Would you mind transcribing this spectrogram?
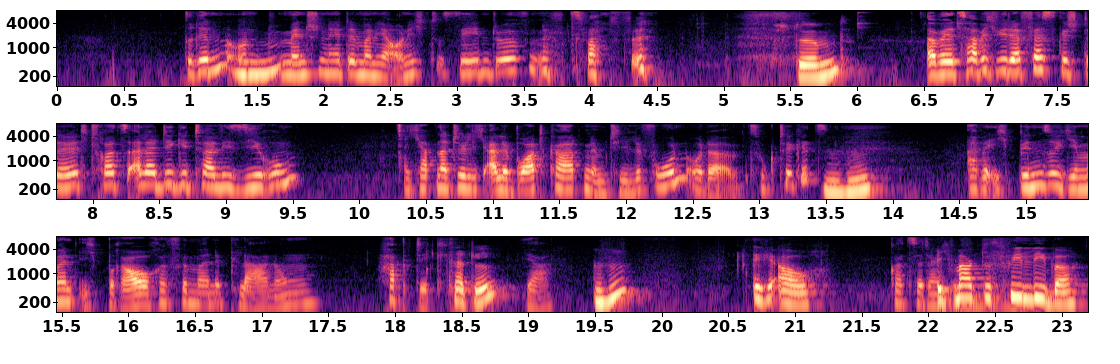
drin mhm. und Menschen hätte man ja auch nicht sehen dürfen, im Zweifel. Stimmt. Aber jetzt habe ich wieder festgestellt, trotz aller Digitalisierung, ich habe natürlich alle Bordkarten im Telefon oder Zugtickets, mhm. aber ich bin so jemand, ich brauche für meine Planung Haptik. Zettel? Ja. Mhm. Ich auch. Gott sei Dank. Ich mag das viel lieber.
